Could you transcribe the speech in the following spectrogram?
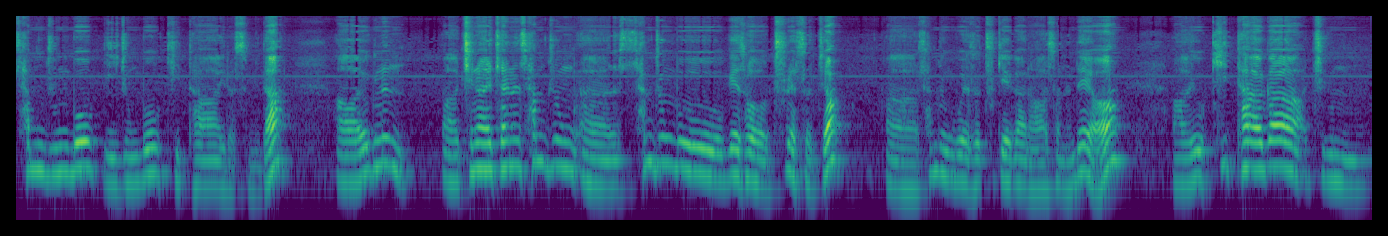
3중복, 2중복, 기타 이렇습니다. 어, 여기는 어, 지난 회차는 3중, 3중복에서 출했었죠. 3중복에서 두 개가 나왔었는데요. 이 기타가 지금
